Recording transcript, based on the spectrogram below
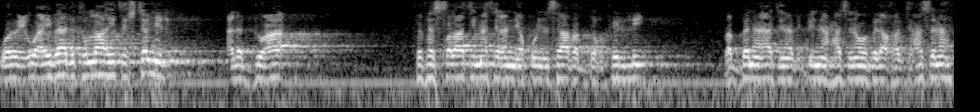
وعبادة الله تشتمل على الدعاء. ففي الصلاة مثلا يقول الإنسان رب اغفر لي ربنا آتنا في الدنيا حسنة وفي الآخرة حسنة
